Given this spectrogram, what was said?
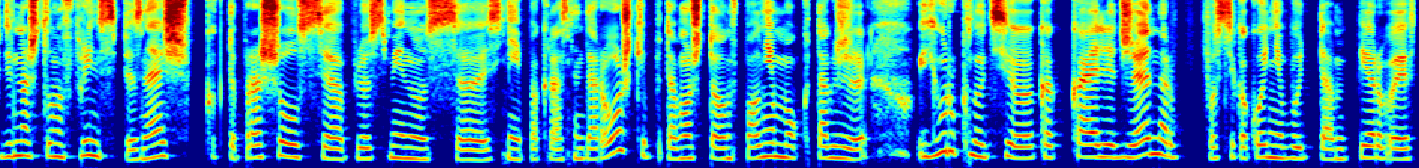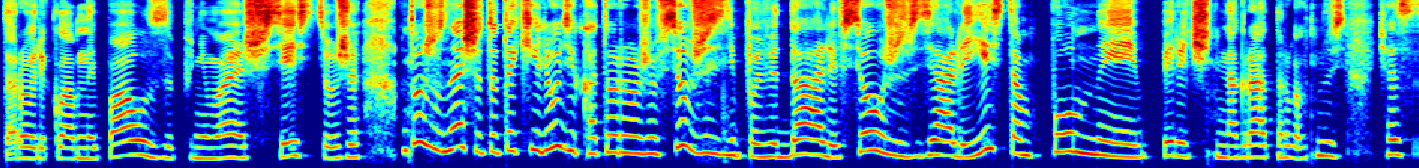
удивлена, что он, в принципе, знаешь, как-то прошелся плюс-минус э, с ней по красной дорожке, потому что он вполне мог также юркнуть, э, как Кайли Дженнер, после какой-нибудь там первой и второй рекламной паузы, понимаешь, сесть уже. Ну, тоже, знаешь, это такие люди, которые уже все в жизни повидали, все уже взяли. Есть там полный перечень наград на руках. Ну, сейчас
